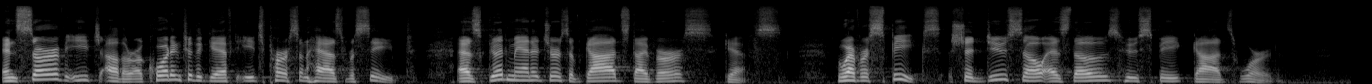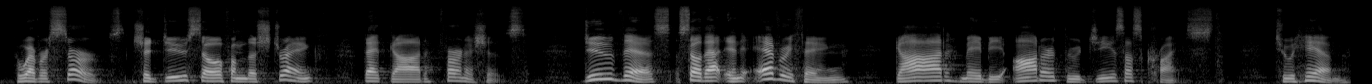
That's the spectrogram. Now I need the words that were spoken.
And serve each other according to the gift each person has received, as good managers of God's diverse gifts. Whoever speaks should do so as those who speak God's word. Whoever serves should do so from the strength that God furnishes. Do this so that in everything God may be honored through Jesus Christ. To him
